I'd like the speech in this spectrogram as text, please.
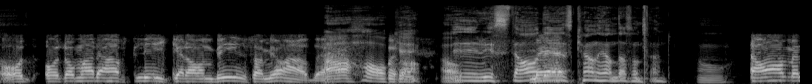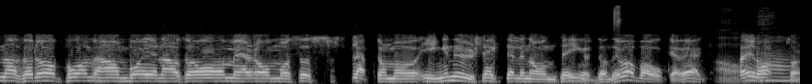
Och, och de hade haft likadan bil som jag hade. Jaha, okej. Det är Visst, ja Men- det kan hända sånt här. Ja, men alltså då på med handbojorna och så av med dem och så släppte de och ingen ursäkt eller någonting. Utan det var bara att åka iväg. Hej då, sa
